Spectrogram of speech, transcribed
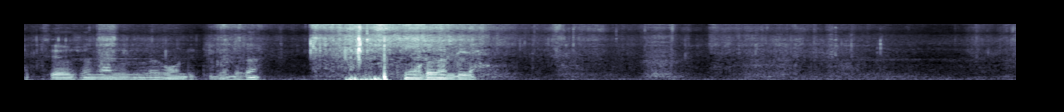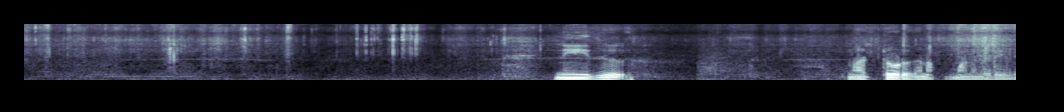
അത്യാവശ്യം നല്ല ക്വാണ്ടിറ്റി കണ്ടതാണ് കൂടെ കണ്ടില്ലേ? ഇനി ഇത് നട്ടു കൊടുക്കണം മണലടിയിൽ.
